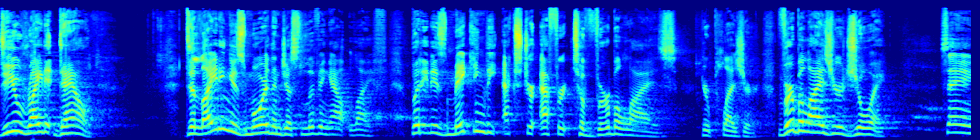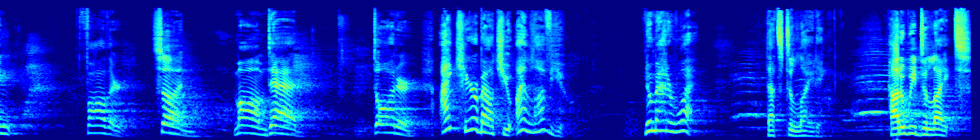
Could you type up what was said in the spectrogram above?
Do you write it down? Delighting is more than just living out life, but it is making the extra effort to verbalize your pleasure, verbalize your joy, saying, Father, Son, Mom, Dad, daughter, I care about you. I love you, no matter what. That's delighting. How do we delight?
